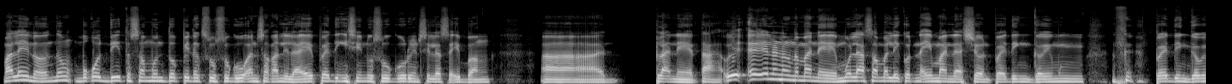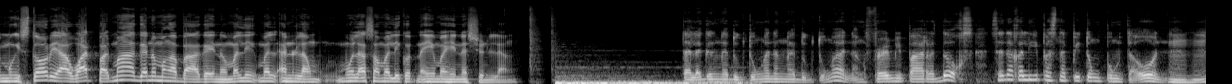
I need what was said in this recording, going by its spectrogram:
malay no, bukod dito sa mundo pinagsusuguan sa kanila, eh pwedeng isinusugo rin sila sa ibang uh, planeta. Eh, ano lang naman eh, mula sa malikot na imahinasyon, pwedeng gawin mong pwedeng gawin mong istorya, Wattpad, mga ganung mga bagay no. Mali, mal, ano lang, mula sa malikot na imahinasyon lang. Talagang nadugtungan ng nadugtungan ang Fermi Paradox sa nakalipas na 70 taon. Mm-hmm.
